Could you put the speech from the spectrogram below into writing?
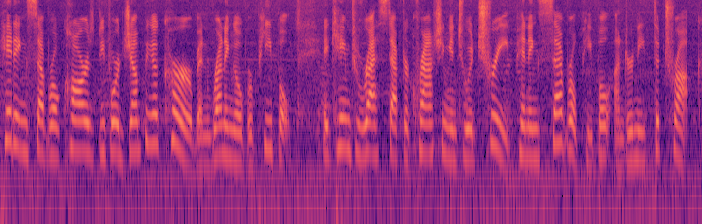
hitting several cars before jumping a curb and running over people. It came to rest after crashing into a tree, pinning several people underneath the truck.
